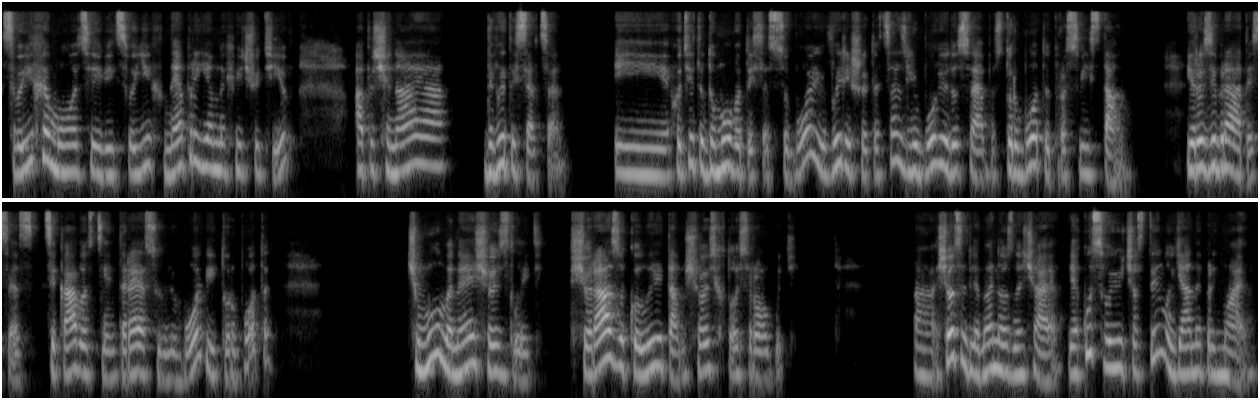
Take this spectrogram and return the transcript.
своїх емоцій, від своїх неприємних відчуттів, а починає дивитися це і хотіти домовитися з собою, вирішити це з любов'ю до себе, з турботи про свій стан, і розібратися з цікавості, інтересу, любові і турботи, чому мене щось злить щоразу, коли там щось хтось робить. Що це для мене означає? Яку свою частину я не приймаю?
